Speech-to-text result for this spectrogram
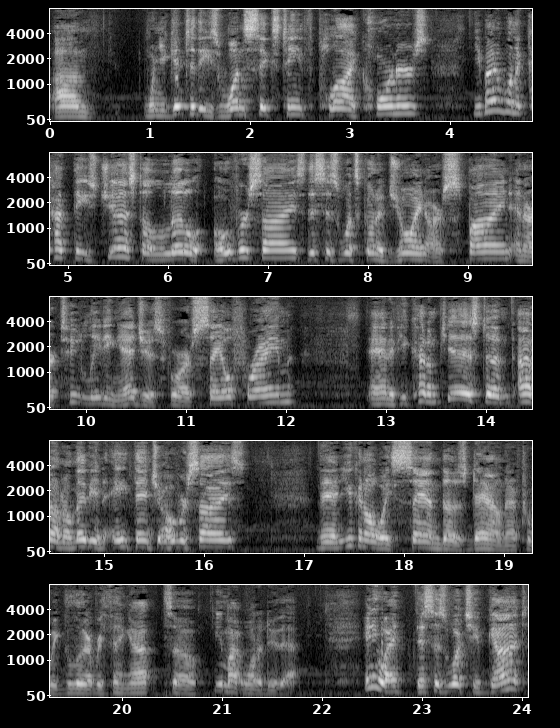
Um, when you get to these 1 16th ply corners, you might want to cut these just a little oversized. This is what's going to join our spine and our two leading edges for our sail frame. And if you cut them just, I don't know, maybe an eighth inch oversize, then you can always sand those down after we glue everything up. So you might want to do that. Anyway, this is what you've got.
